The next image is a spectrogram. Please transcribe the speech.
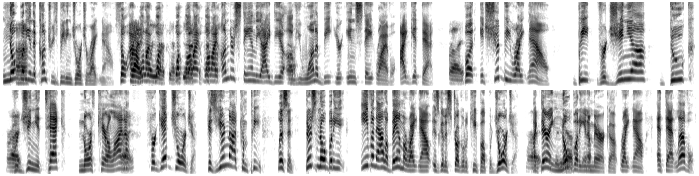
nobody Uh-huh. in the country's beating Georgia right now. So I, Right, while, I, while, yes, yeah, while, while I while I understand the idea of Yeah. you want to beat your in-state rival, I get that. Right. But it should be right now beat Virginia, Duke, Right. Virginia Tech, North Carolina. Forget Georgia because you're not competing. Listen, there's nobody even Alabama right now is going to struggle to keep up with Georgia. Right. Like there ain't Yeah, nobody in. America right now at that level.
